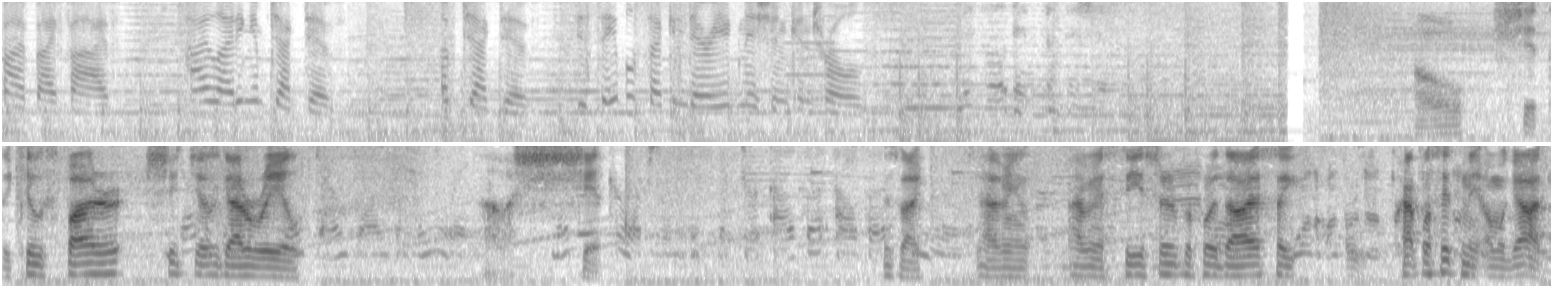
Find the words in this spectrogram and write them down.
5 by 5 Highlighting objective. Objective. Disable secondary ignition controls. Missile in position. Oh shit. The kill spider. Shit just got real. Oh shit. It's like having having a seizure before it dies. Like, oh, crap was hitting me. Oh my god.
